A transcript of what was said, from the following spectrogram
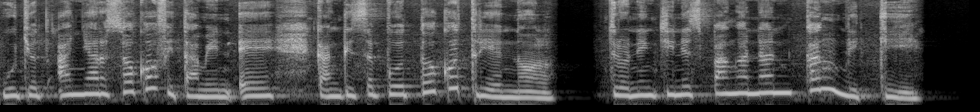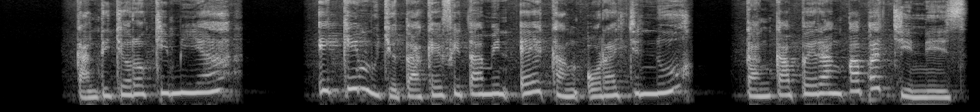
wujud anyar saka vitamin E kang disebut tokotrienol jroning jinis panganan kang mligi. Kanthi cara kimia, iki mujudake vitamin E kang ora jenuh, kang kaperang papat jinis,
